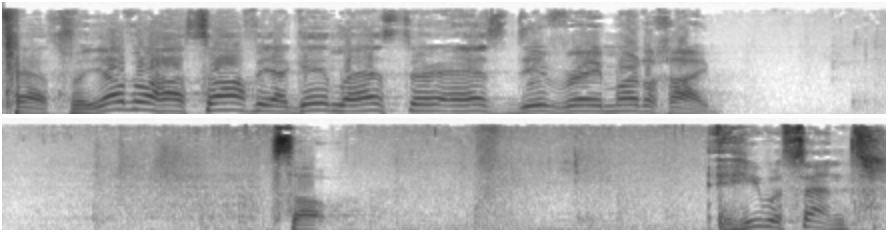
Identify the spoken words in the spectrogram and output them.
Tes. V'yavo v'yagei Lester es divrei Mordechai. So he was sent,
